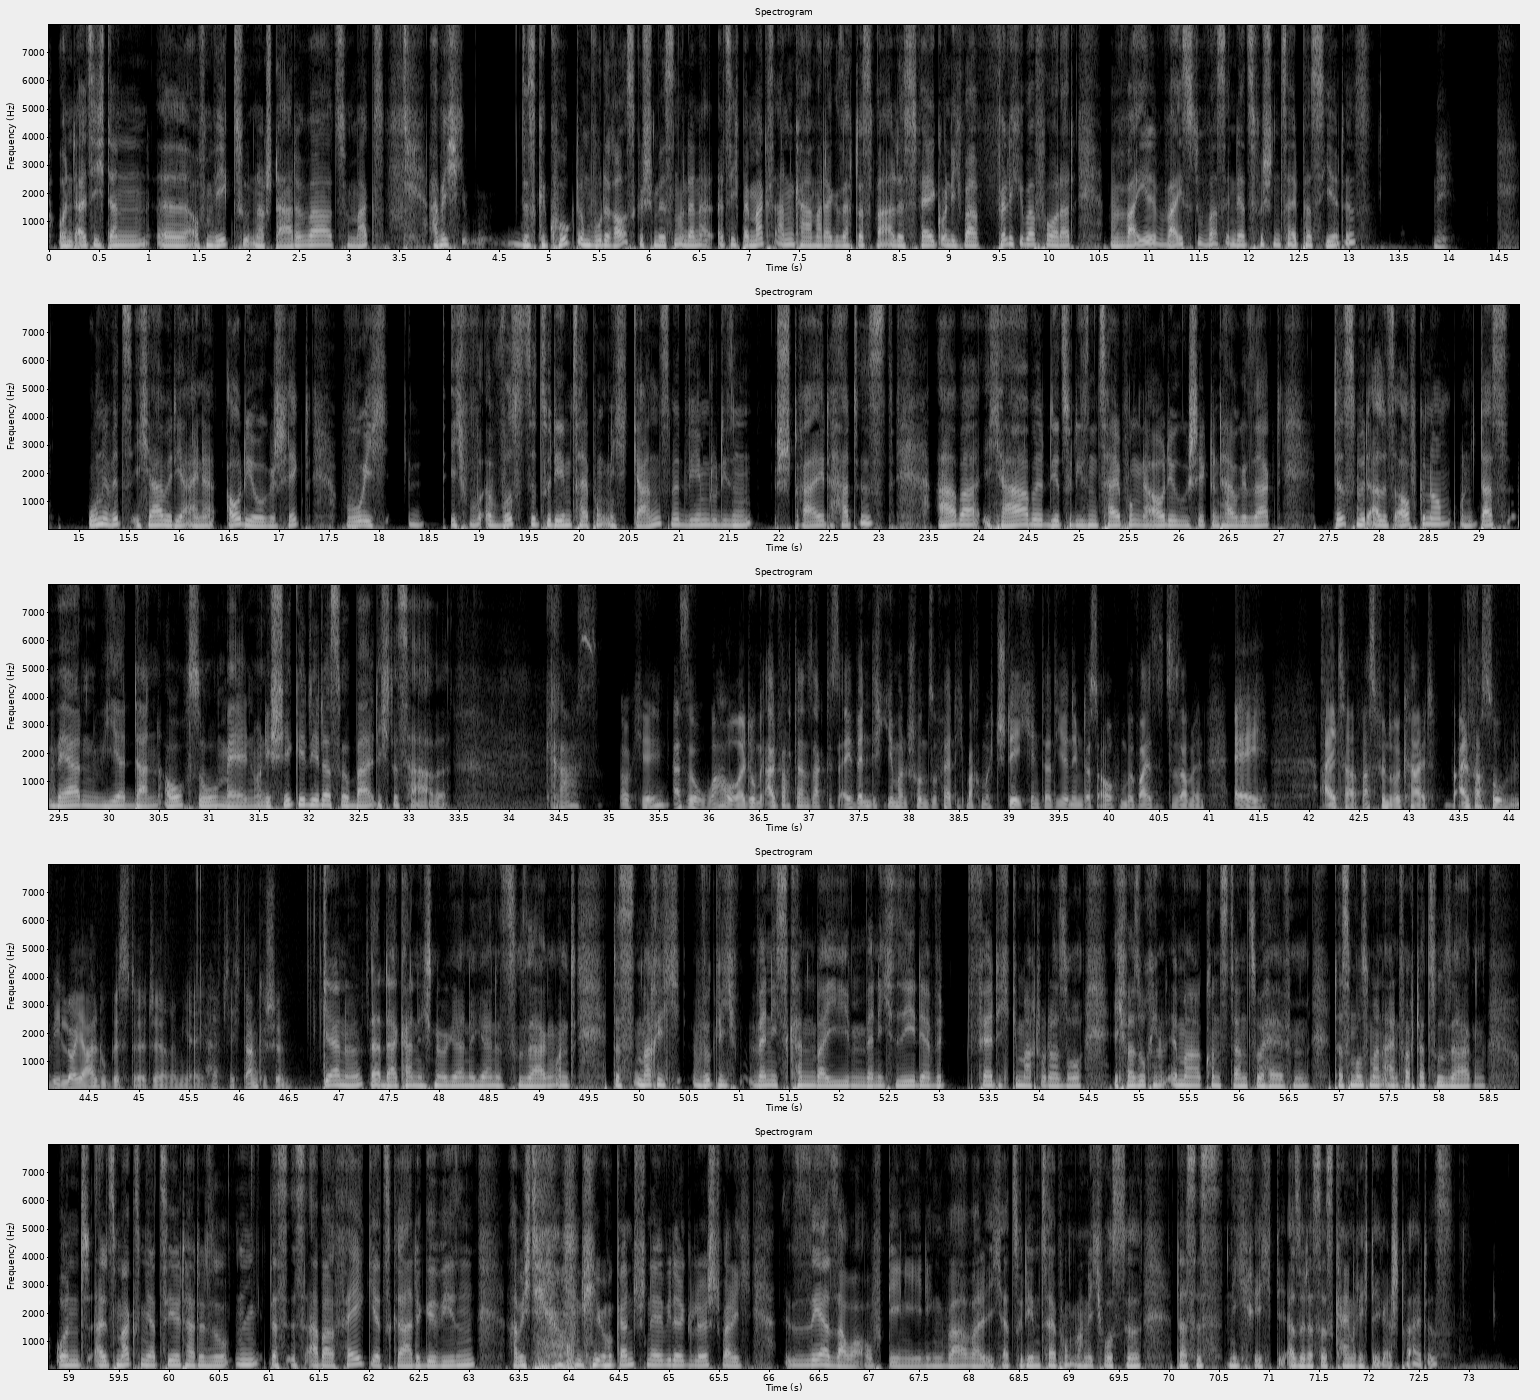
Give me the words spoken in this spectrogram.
Und als ich dann äh, auf dem Weg zu, nach Stade war, zu Max, habe ich das geguckt und wurde rausgeschmissen. Und dann, als ich bei Max ankam, hat er gesagt, das war alles fake. Und ich war völlig überfordert, weil, weißt du, was in der Zwischenzeit passiert ist? Nee. Ohne Witz, ich habe dir eine Audio geschickt, wo ich, ich wusste zu dem Zeitpunkt nicht ganz, mit wem du diesen Streit hattest, aber ich habe dir zu diesem Zeitpunkt eine Audio geschickt und habe gesagt, das wird alles aufgenommen und das werden wir dann auch so melden. Und ich schicke dir das, sobald ich das habe. Krass. Okay. Also, wow, weil du einfach dann sagtest, ey, wenn dich jemand schon so fertig machen möchte, stehe ich hinter dir, nehme das auf, um Beweise zu sammeln. Ey, Alter, was für ein Rückhalt. Einfach so, wie loyal du bist, äh, Jeremy. Ey, heftig. Dankeschön. Gerne, da, da kann ich nur gerne, gerne zu sagen. Und das mache ich wirklich, wenn ich es kann, bei ihm. Wenn ich sehe, der wird fertig gemacht oder so. Ich versuche ihm immer konstant zu helfen. Das muss man einfach dazu sagen. Und als Max mir erzählt hatte, so, hm, das ist aber fake jetzt gerade gewesen, habe ich die Audio ganz schnell wieder gelöscht, weil ich sehr sauer auf denjenigen war, weil ich ja zu dem Zeitpunkt noch nicht wusste, dass es nicht richtig, also dass das kein richtiger Streit ist.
